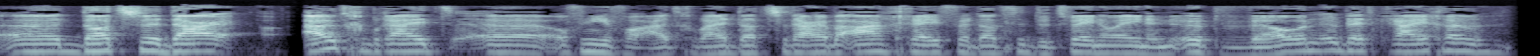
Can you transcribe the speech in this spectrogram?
Uh, dat ze daar uitgebreid, uh, of in ieder geval uitgebreid, dat ze daar hebben aangegeven dat de 201 en up wel een update krijgen.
